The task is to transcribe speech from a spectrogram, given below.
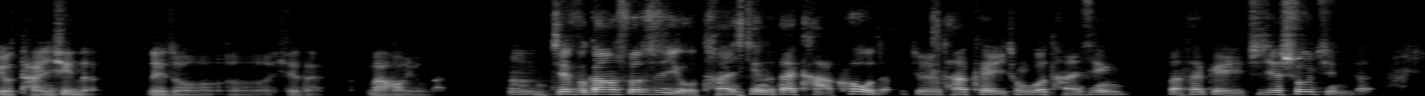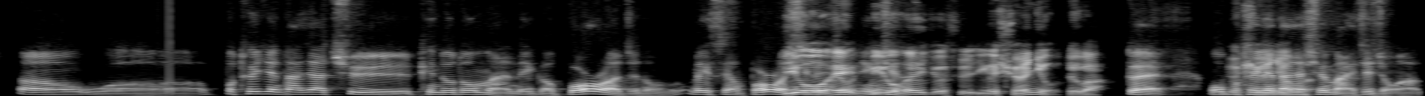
有弹性的那种呃鞋带，蛮好用的。嗯，杰夫刚刚说的是有弹性的带卡扣的，就是它可以通过弹性把它给直接收紧的。呃，我不推荐大家去拼多多买那个 Bora 这种类似像 Bora 系列这种拧紧的。BOA 就是一个旋钮，对吧？对，我不推荐大家去买这种啊，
